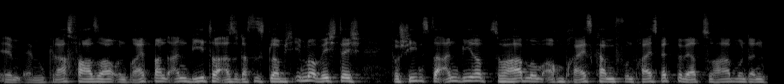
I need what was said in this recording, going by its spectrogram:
ähm, ähm, Glasfaser- und Breitbandanbieter. Also das ist, glaube ich, immer wichtig, verschiedenste Anbieter zu haben, um auch einen Preiskampf und Preiswettbewerb zu haben und dann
